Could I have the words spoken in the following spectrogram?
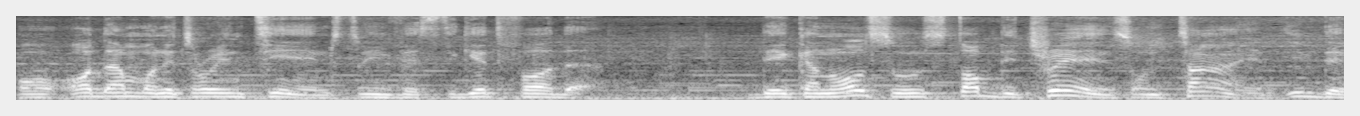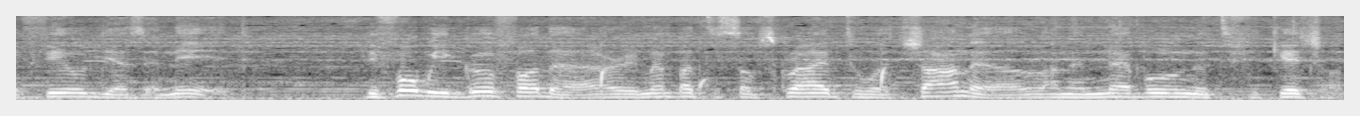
or other monitoring teams to investigate further. They can also stop the trains on time if they feel there's a need. Before we go further, remember to subscribe to our channel and enable notification.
